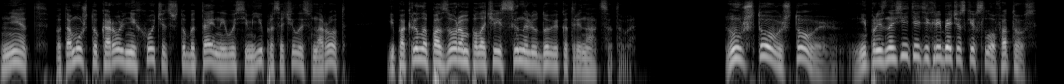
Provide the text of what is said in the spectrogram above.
«Нет, потому что король не хочет, чтобы тайна его семьи просочилась в народ и покрыла позором палачей сына Людовика XIII». «Ну что вы, что вы, не произносите этих ребяческих слов, Атос,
